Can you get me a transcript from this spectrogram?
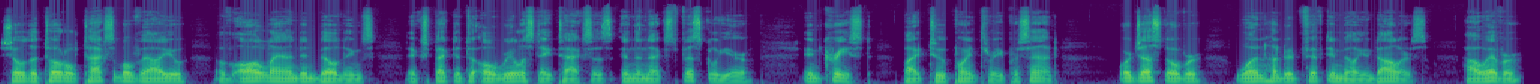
show the total taxable value of all land and buildings expected to owe real estate taxes in the next fiscal year increased by 2.3%, or just over $150 million. However,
